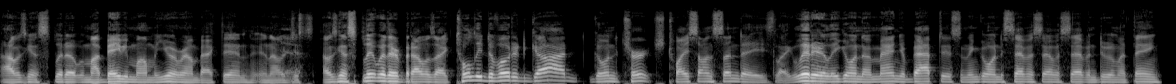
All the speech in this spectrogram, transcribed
I was gonna split up with my baby mama, you were around back then, and I was Yeah. just I was gonna split with her, but I was like totally devoted to God, going to church twice on Sundays, like literally going to Emmanuel Baptist and then going to seven seven seven, doing my thing,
